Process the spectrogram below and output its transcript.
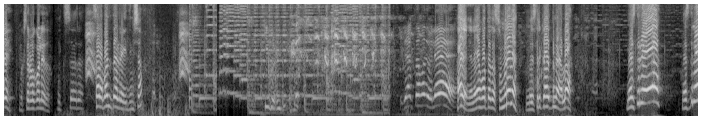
ಏಯ್ ಮಿಕ್ಸರ್ ಹೊಡ್ಕೊಳ್ಳಿ ಇದು ಮಿಕ್ಸರ್ ಸರ ಬಂದ್ ತಡ್ರಿ ಐದು ನಿಮಿಷ. ಹಾಯ್ ನನಗೆ ಗೊತ್ತದ? ಸುಮ್ಮನೆ ಮೇಸ್ತ್ರಿ ಕಾಯ್ತೀನಿ ಅಲ್ಲ? ಮೇಸ್ತ್ರಿ ಮೇಸ್ತ್ರಿ!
